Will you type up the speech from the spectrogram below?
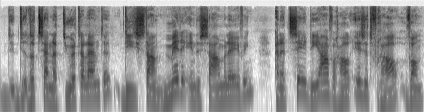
Die, dat zijn natuurtalenten. Die staan midden in de samenleving. En het CDA-verhaal is het verhaal van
